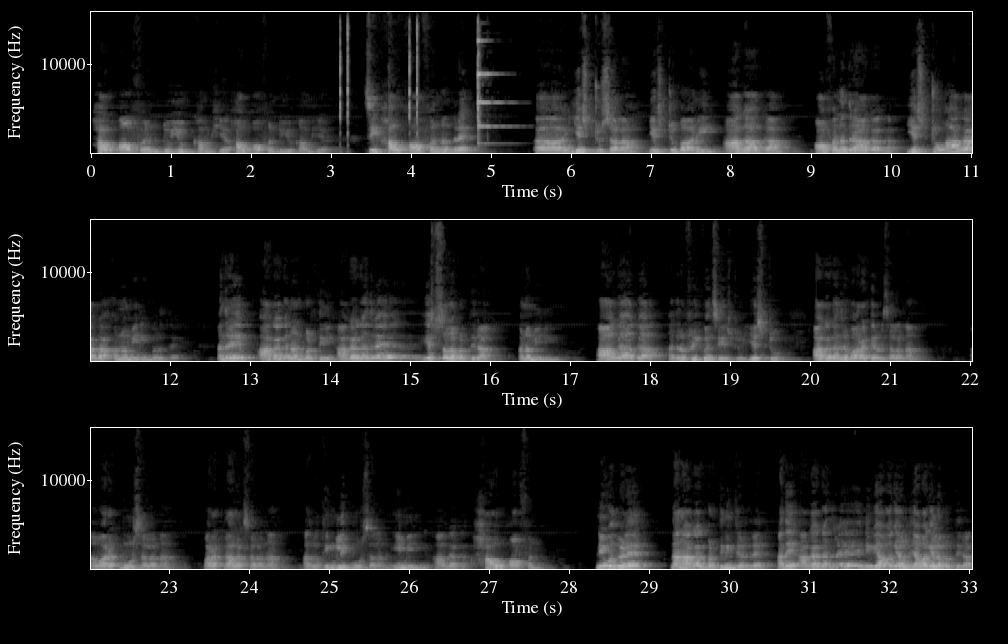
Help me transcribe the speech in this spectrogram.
how often do you come here how often do you come here see how often ಅಂದರೆ ಎಷ್ಟು ಸಲ, ಎಷ್ಟು ಬಾರಿ, ಆಗಾಗ ಆಫನ್ ಅಂದರೆ ಆಗಾಗ. ಎಷ್ಟು ಆಗಾಗ ಅನ್ನೋ ಮೀನಿಂಗ್ ಬರುತ್ತೆ. ಅಂದರೆ, ಆಗಾಗ ನಾನು ಬರ್ತೀನಿ. ಆಗಾಗ ಅಂದರೆ ಎಷ್ಟು ಸಲ ಬರ್ತೀರಾ ಅನ್ನೋ ಮೀನಿಂಗ್ ಆಗಾಗ ಅದರ ಫ್ರೀಕ್ವೆನ್ಸಿ ಎಷ್ಟು? ಎಷ್ಟು. ಆಗಾಗ ಅಂದರೆ ವಾರಕ್ಕೆ ಎರಡು ಸಲನ? ವಾರಕ್ಕೆ ಮೂರು ಸಲನ? ವಾರಕ್ಕೆ ನಾಲ್ಕು ಸಲನ? ಅಥವಾ ತಿಂಗಳಿಗೆ ಮೂರು ಸಲನ? ಈ ಮೀನಿಂಗ್ ಆಗಾಗ. ಹೌ ಆಫನ್ ನೀವು ಒಂದು ವೇಳೆ, ನಾನು ಆಗಾಗ ಬರ್ತೀನಿ ಅಂತ ಹೇಳಿದ್ರೆ, ಅದೇ, ಆಗಾಗ ಅಂದರೆ ನೀವು ಯಾವಾಗ, ಯಾವಾಗೆಲ್ಲ ಬರ್ತೀರಾ?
